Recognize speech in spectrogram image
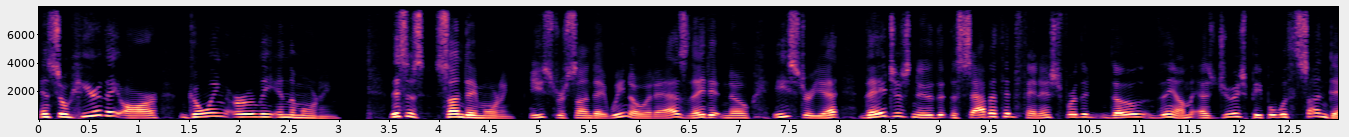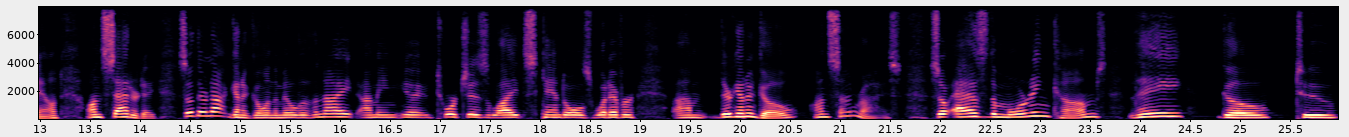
And so here they are going early in the morning. This is Sunday morning, Easter Sunday. We know it as. They didn't know Easter yet. They just knew that the Sabbath had finished for the, though, them as Jewish people with sundown on Saturday. So they're not going to go in the middle of the night. I mean, you know, torches, lights, candles, whatever. Um, they're going to go on sunrise. So as the morning comes, they go to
